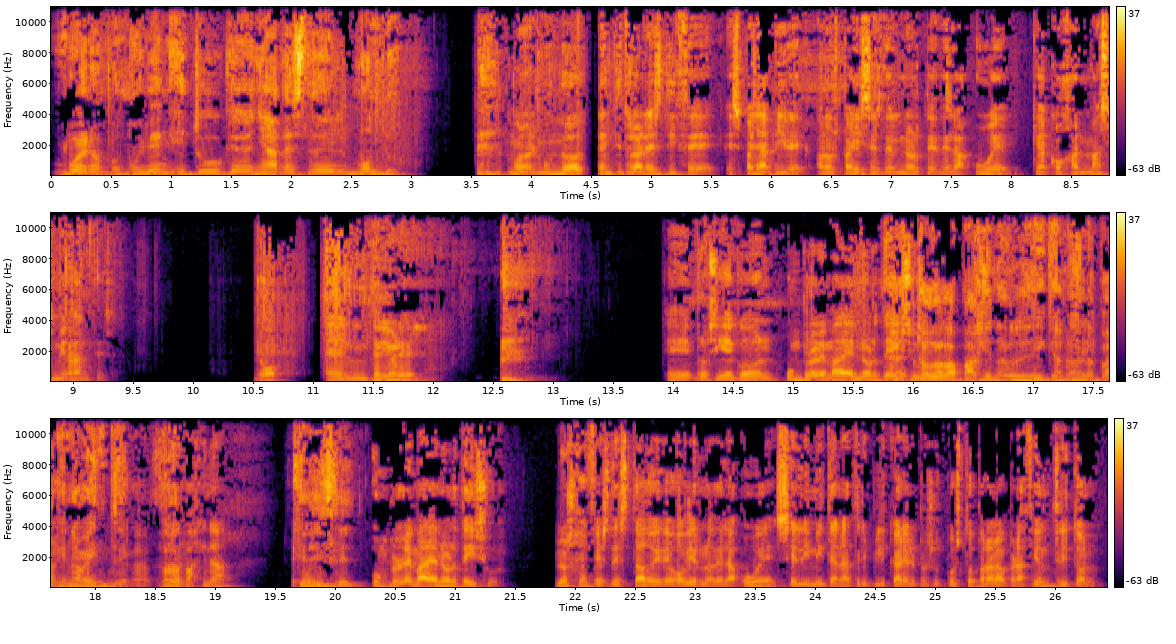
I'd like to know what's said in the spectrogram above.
Bueno, pues muy bien. ¿Y tú qué añades del mundo? Bueno, el mundo en titulares dice, España pide a los países del norte de la UE que acojan más inmigrantes. Luego, en interiores, eh, prosigue con un problema del norte y Ah, sur. Toda la página lo dedica, ¿no? En la página 20. Toda la página. ¿Qué dice? Un problema de norte y sur. Los jefes de Estado y de Gobierno de la UE se limitan a triplicar el presupuesto para la operación Tritón.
